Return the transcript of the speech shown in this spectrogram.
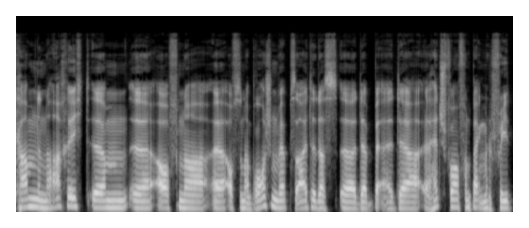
kam eine Nachricht ähm, äh, auf, einer, äh, auf so einer Branchenwebseite, dass äh, der, der Hedgefonds von Bankman Fried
